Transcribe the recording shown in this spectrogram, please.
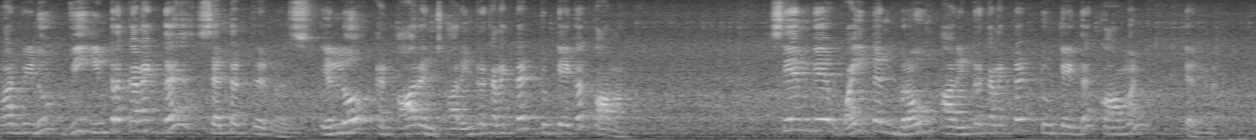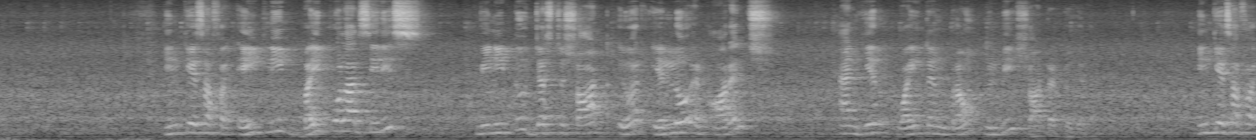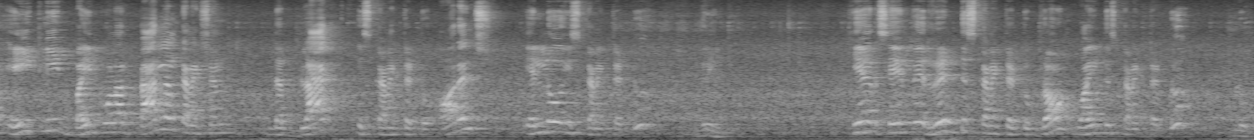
what we do, we interconnect the center terminals. Yellow and orange are interconnected to take a common. Same way white and brown are interconnected to take the common terminal. In case of a 8 lead bipolar series, we need to just short your yellow and orange and here white and brown will be shorted together. In case of a 8 lead bipolar parallel connection, the black is connected to orange, yellow is connected to green. Here same way red is connected to brown, white is connected to blue.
